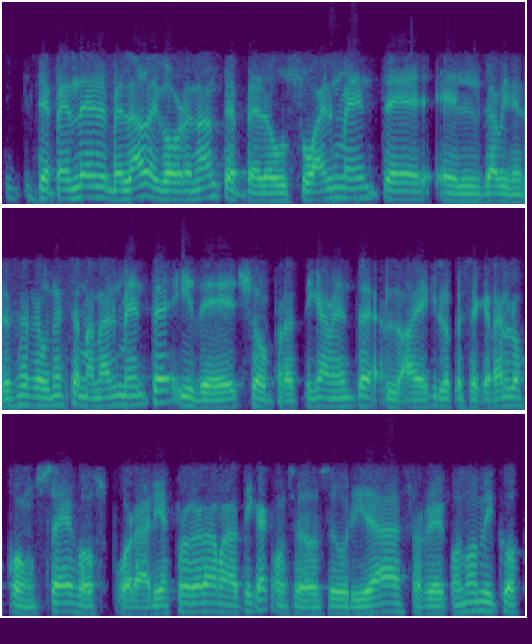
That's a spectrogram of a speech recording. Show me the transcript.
depende ¿verdad? del gobernante, pero usualmente el gabinete se reúne semanalmente y de hecho prácticamente hay lo que se crean los consejos por áreas programáticas, Consejo de Seguridad, Desarrollo Económico,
